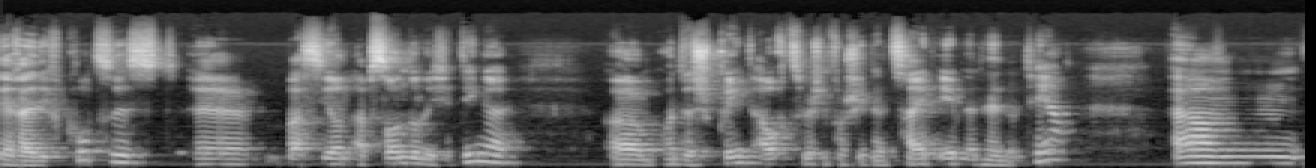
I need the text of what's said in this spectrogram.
der relativ kurz ist, äh, passieren absonderliche Dinge ähm, und es springt auch zwischen verschiedenen Zeitebenen hin und her ähm,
